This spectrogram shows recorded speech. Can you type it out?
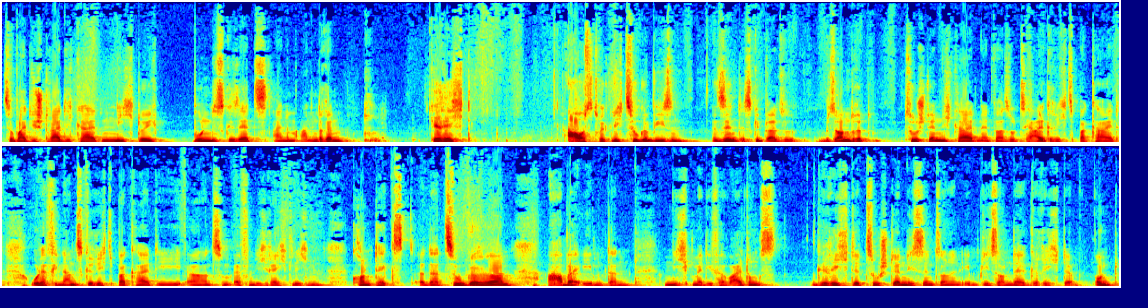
Soweit die Streitigkeiten nicht durch Bundesgesetz einem anderen Gericht ausdrücklich zugewiesen sind. Es gibt also besondere Zuständigkeiten, etwa Sozialgerichtsbarkeit oder Finanzgerichtsbarkeit, die äh, zum öffentlich-rechtlichen Kontext äh, dazugehören, aber eben dann nicht mehr die Verwaltungsgerichte zuständig sind, sondern eben die Sondergerichte. Und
